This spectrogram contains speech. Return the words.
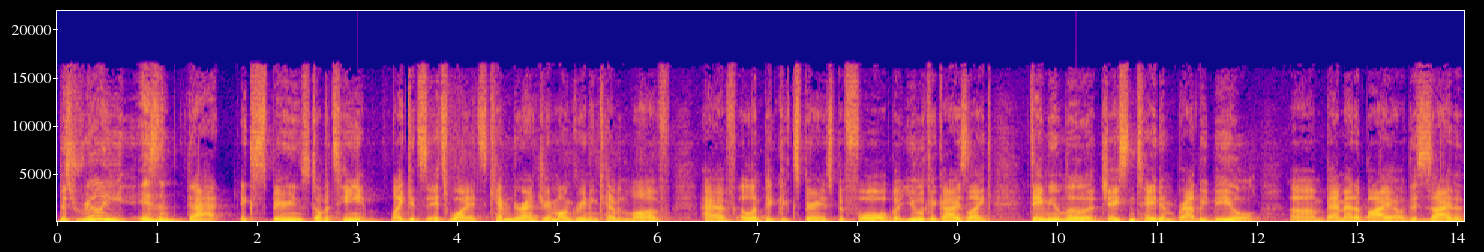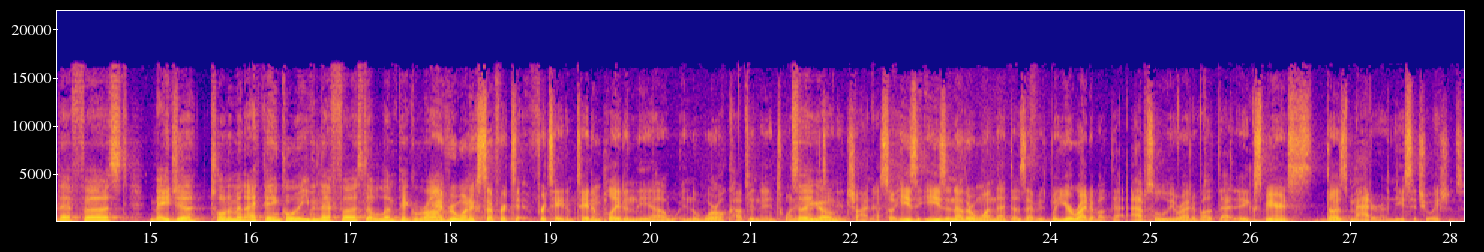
this really isn't that experienced of a team. Like it's it's what it's Kevin Durant, Draymond Green, and Kevin Love have Olympic experience before. But you look at guys like Damian Lillard, Jayson Tatum, Bradley Beal, um, Bam Adebayo. This is either their first major tournament, I think, or even their first Olympic run. Everyone except for T- for Tatum. Tatum played in the uh, in the World Cup in, in 2019 so in China, so he's he's another one that does everything. But you're right about that. Absolutely right about that. Experience does matter in these situations.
